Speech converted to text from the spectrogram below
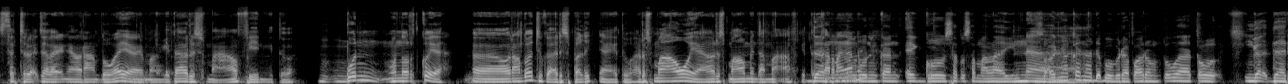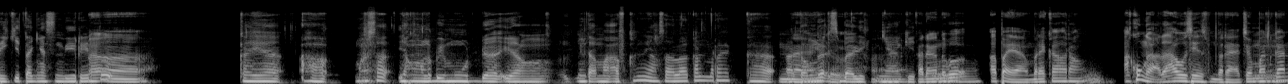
sejelek-jeleknya orang tua ya emang kita harus maafin gitu Mm-mm. pun menurutku ya eh, orang tua juga harus baliknya itu harus mau ya harus mau minta maaf gitu dan karena kan menurunkan ego satu sama lain. Nah. Soalnya kan ada beberapa orang tua atau enggak dari kitanya sendiri tuh Heeh. kayak ah, masa yang lebih muda yang minta maaf kan yang salah kan mereka Nah, atau enggak itu. sebaliknya Heeh. gitu. Kadang tuh apa ya mereka orang aku nggak tahu sih sebenarnya cuman Hmm. kan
